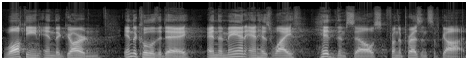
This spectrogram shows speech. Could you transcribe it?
walking in the garden in the cool of the day, and the man and his wife hid themselves from the presence of God,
